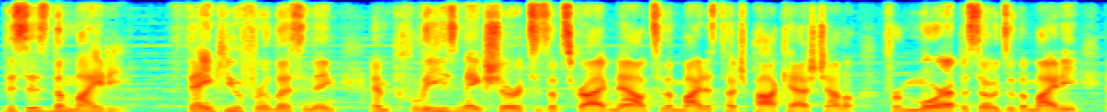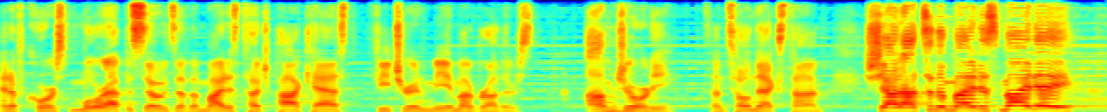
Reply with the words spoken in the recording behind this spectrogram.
This is The Mighty. Thank you for listening, and please make sure to subscribe now to the Meidas Touch podcast channel for more episodes of The Mighty, and of course, more episodes of the Meidas Touch podcast featuring me and my brothers. I'm Jordy. Until next time, shout out to the Meidas Mighty!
